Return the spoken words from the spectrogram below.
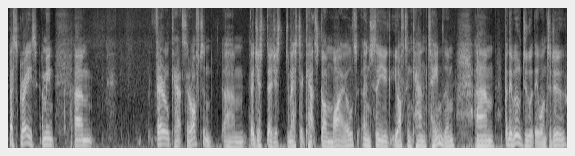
that's great. I mean, um, feral cats are often um, they're just they're just domestic cats gone wild, and so you, you often can tame them, um, but they will do what they want to do,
